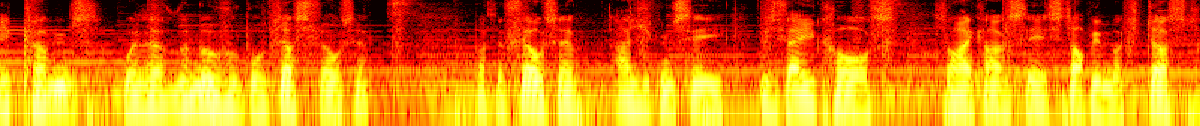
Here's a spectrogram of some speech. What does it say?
It comes with a removable dust filter, but the filter, as you can see, is very coarse, so I can't see it stopping much dust.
